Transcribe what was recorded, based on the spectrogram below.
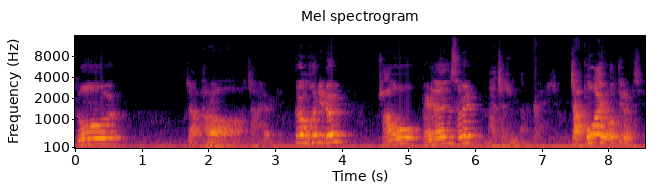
둘, 자, 바로, 자, 이렇게. 그럼 허리를 좌우 밸런스를 맞춰준다는 거예요. 자, 보가에 엎드려 보세요.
